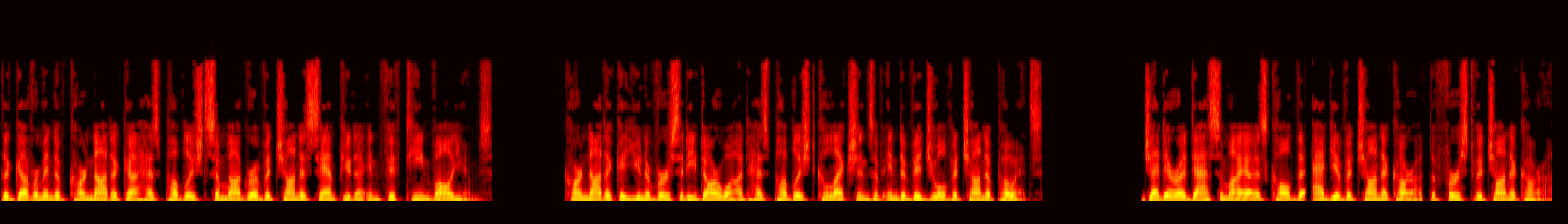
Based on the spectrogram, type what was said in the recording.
The government of Karnataka has published Samagra Vachana Samputa in 15 volumes. Karnataka University Dharwad has published collections of individual Vachana poets. Jedara Dasimayya is called the Adya Vachanakara, the first Vachanakara.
